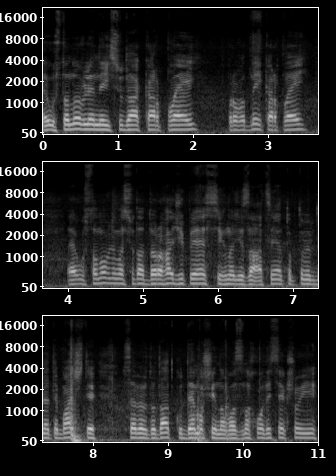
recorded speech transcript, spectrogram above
е, установлений сюди CarPlay, проводний CarPlay. Е, Установлена сюди дорога GPS-сигналізація. Тобто ви будете бачити в себе в додатку, де машина у вас знаходиться. Якщо її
